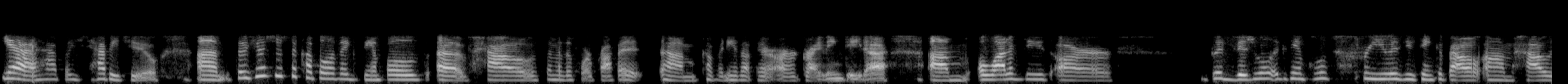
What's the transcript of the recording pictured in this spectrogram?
Yeah, happy happy to. Um, so here's just a couple of examples of how some of the for-profit um, companies out there are driving data. Um, a lot of these are good visual examples for you as you think about um, how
